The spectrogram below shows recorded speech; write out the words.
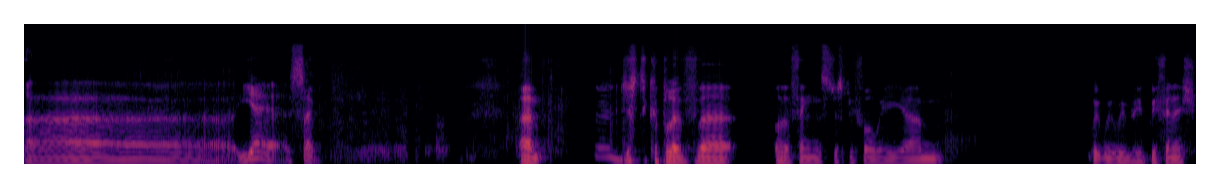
Uh, yeah, so um, just a couple of uh, other things just before we um, we, we, we, we finish.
